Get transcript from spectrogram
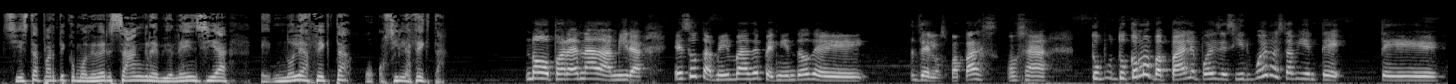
si esta parte como de ver sangre, violencia, eh, no le afecta o, o sí le afecta. No, para nada. Mira, eso también va dependiendo de, de los papás. O sea, tú, tú como papá le puedes decir, bueno, está bien, te, te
